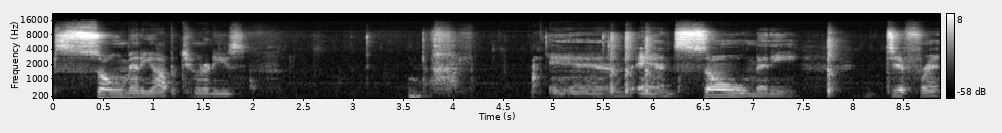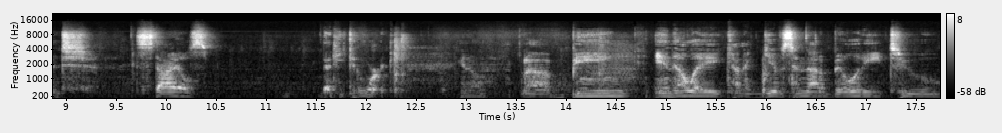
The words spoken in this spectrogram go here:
so many opportunities and and so many different styles that he can work. You know, uh, being in LA kind of gives him that ability to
